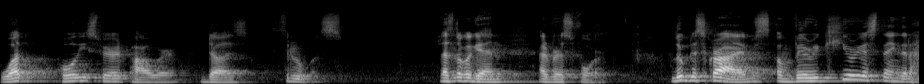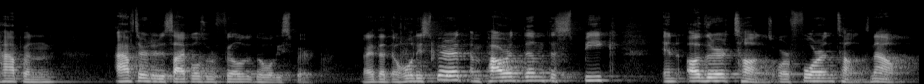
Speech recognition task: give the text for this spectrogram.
what Holy Spirit power does through us. Let's look again at verse 4. Luke describes a very curious thing that happened after the disciples were filled with the Holy Spirit, right? That the Holy Spirit empowered them to speak in other tongues or foreign tongues. Now,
